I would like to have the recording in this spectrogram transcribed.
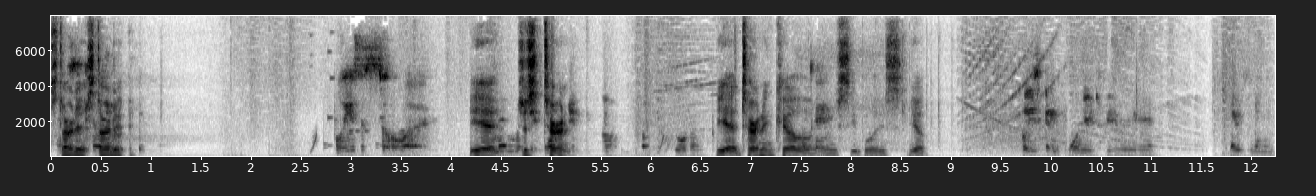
Start it, start it. Blaze is still alive. Yeah, just turn. want you to- Yeah, turn and kill Okay. when you see Blaze. Yep. Please can one HP right here. Like, um,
